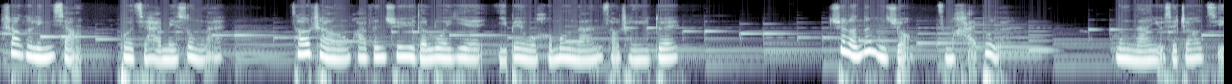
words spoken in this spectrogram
上课铃响，簸箕还没送来，操场划分区域的落叶已被我和梦楠扫成一堆。去了那么久。怎么还不来？梦楠有些着急。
